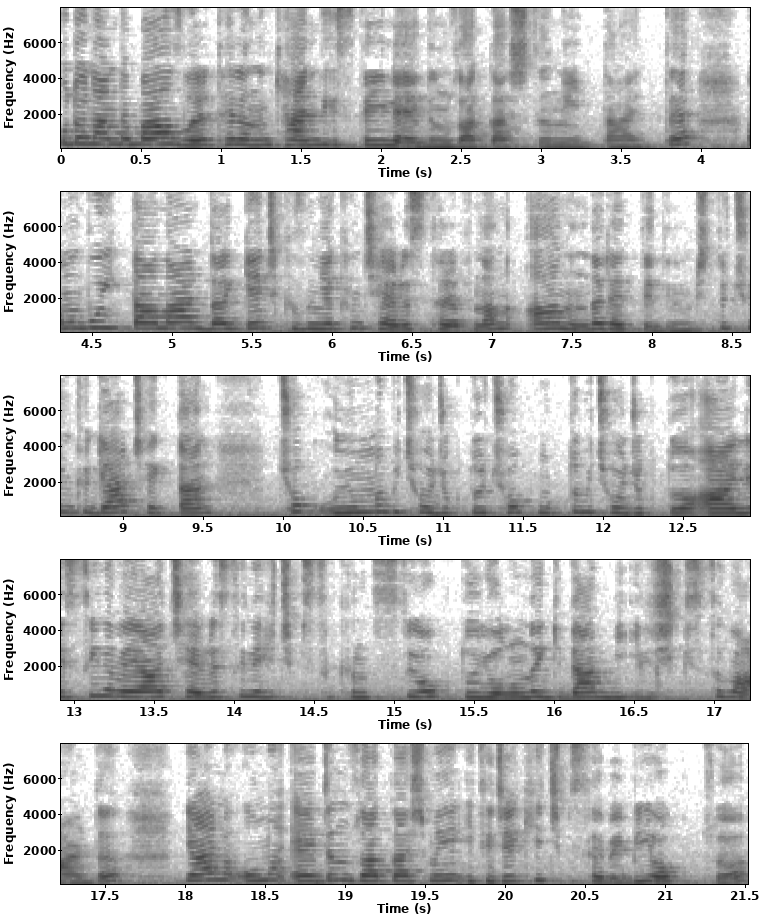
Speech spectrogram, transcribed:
Bu dönemde bazıları Tera'nın kendi isteğiyle evden uzaklaştığını iddia etti. Ama bu iddialar da genç kızın yakın çevresi tarafından anında reddedilmişti. Çünkü gerçekten çok uyumlu bir çocuktu, çok mutlu bir çocuktu. Ailesiyle veya çevresiyle hiçbir sıkıntısı yoktu. Yolunda giden bir ilişkisi vardı. Yani onu evden uzaklaşmaya itecek hiçbir sebebi yoktu.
